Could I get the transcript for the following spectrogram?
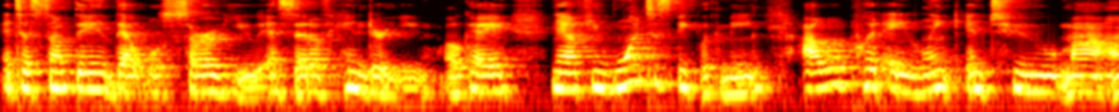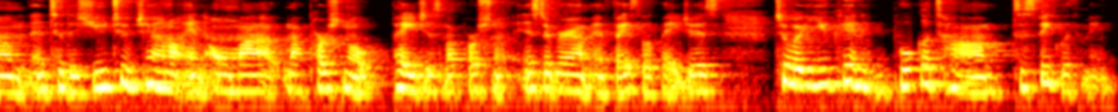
into something that will serve you instead of hinder you. Okay. Now, if you want to speak with me, I will put a link into my, um, into this YouTube channel and on my, my personal pages, my personal Instagram and Facebook pages to where you can book a time to speak with me.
